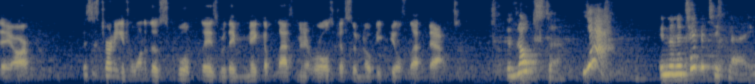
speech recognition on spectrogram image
they are? This is turning into one of those school plays where they make up last minute roles just so nobody feels left out. The lobster. Yeah. In the nativity play,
